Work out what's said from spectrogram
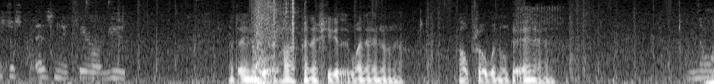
Is just isn't fair on you. I don't know what will happen if you get the win anyway. I'll probably not get anything. No.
